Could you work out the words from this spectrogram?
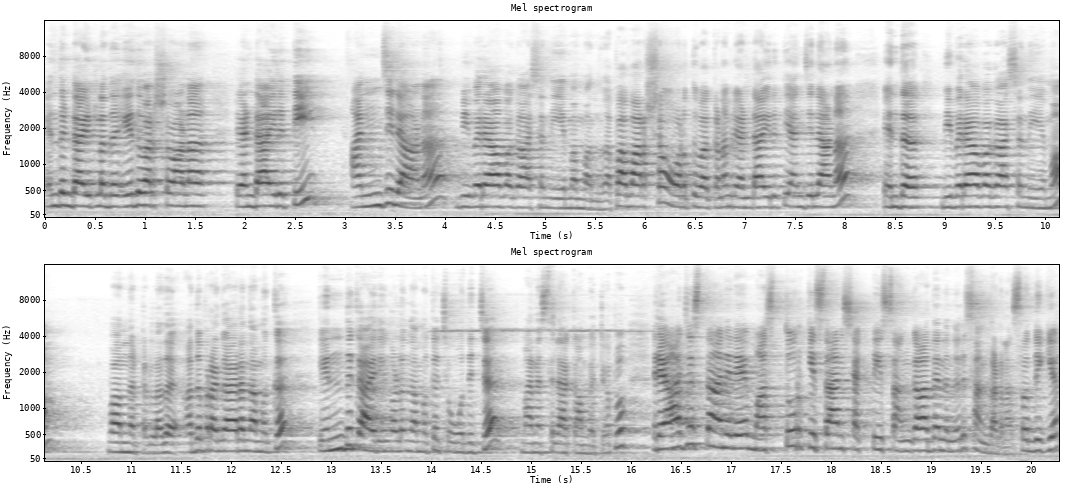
എന്തുണ്ടായിട്ടുള്ളത്. ഏത് വർഷമാണ്? രണ്ടായിരത്തി അഞ്ചിലാണ് വിവരാവകാശ നിയമം വന്നത്. അപ്പോൾ ആ വർഷം ഓർത്തു വെക്കണം. രണ്ടായിരത്തി അഞ്ചിലാണ് എന്ത്? വിവരാവകാശ നിയമം വന്നിട്ടുള്ളത്. അത് പ്രകാരം നമുക്ക് എന്ത് കാര്യങ്ങളും നമുക്ക് ചോദിച്ച് മനസ്സിലാക്കാൻ പറ്റും. അപ്പോൾ രാജസ്ഥാനിലെ മസ്തൂർ കിസാൻ ശക്തി സംഘാതൻ എന്നൊരു സംഘടന. ശ്രദ്ധിക്കുക.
